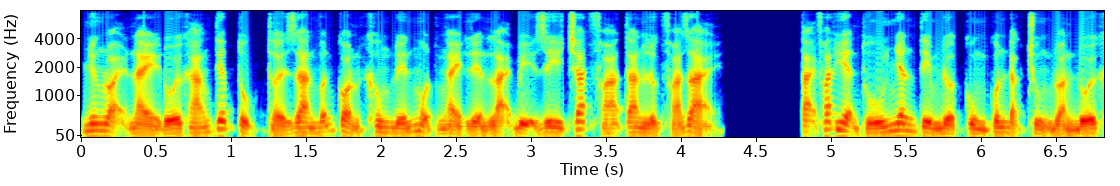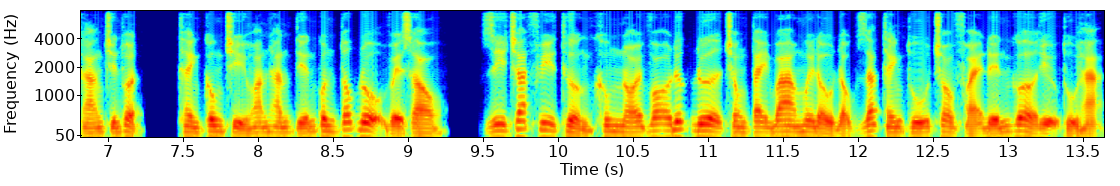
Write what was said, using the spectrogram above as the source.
nhưng loại này đối kháng tiếp tục thời gian vẫn còn không đến một ngày liền lại bị di chắt phá tan lực phá giải. Tại phát hiện thú nhân tìm được cùng quân đặc chủng đoàn đối kháng chiến thuật, thành công chỉ hoan hắn tiến quân tốc độ về sau di chát phi thường không nói võ đức đưa trong tay ba mươi đầu độc giác thánh thú cho phái đến gờ hiệu thủ hạ.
